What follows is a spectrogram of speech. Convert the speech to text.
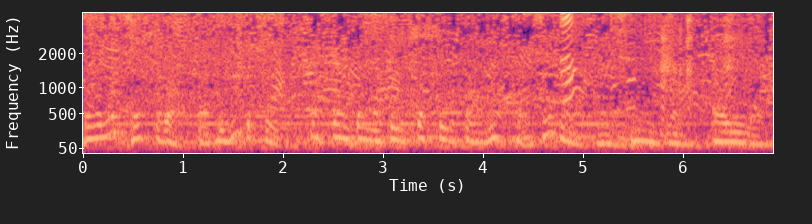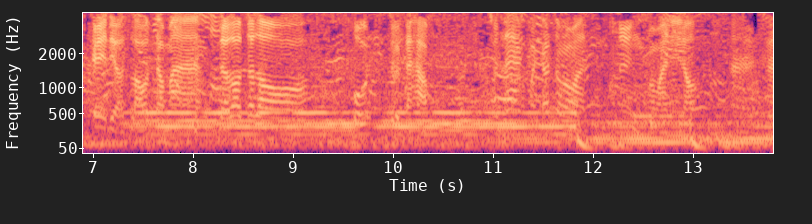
Diamond Taste Award 2024จากการการันตี7ปีซ้อนของชาตินาชาติเออโอเคเดี๋ยวเราจะมาเดี๋ยวเราจะรอพูดจุดนะครับชุดแรกมันก็จะประมาณทุ่มครึ่งประมาณนี้เนาะอ่าใช่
